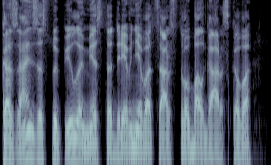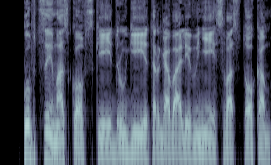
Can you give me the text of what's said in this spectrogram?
Казань заступила место древнего царства болгарского – Купцы московские и другие торговали в ней с Востоком.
